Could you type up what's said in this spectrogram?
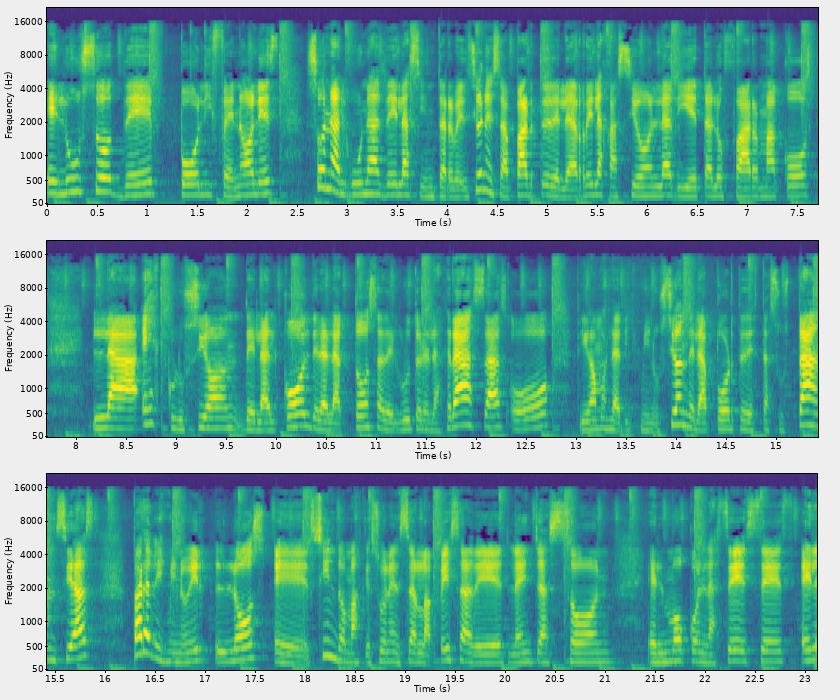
el uso de polifenoles son algunas de las intervenciones aparte de la relajación, la dieta, los fármacos, la exclusión del alcohol, de la lactosa, del gluten de las grasas o digamos la disminución del aporte de estas sustancias para disminuir los eh, síntomas que suelen ser la pesadez, la hinchazón, el moco en las heces, el,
